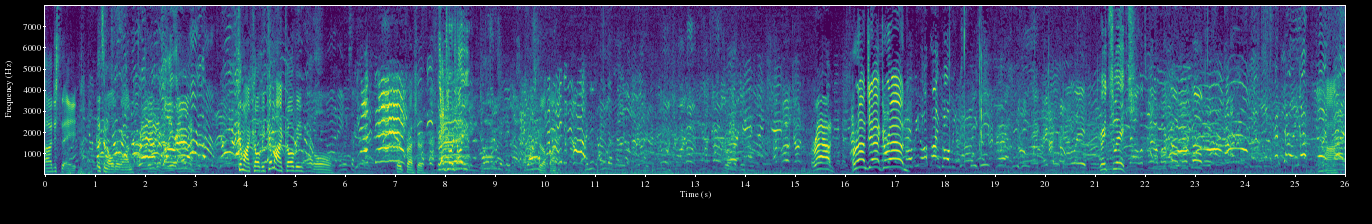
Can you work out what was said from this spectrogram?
Uh, just the eight. It's an older one. Round, it's all around. Come on, Kobe. Come on, Kobe. Oh, good pressure. Yeah, George, all you. Good up line. Around. Around, Jack. Around. Great switch. Uh,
